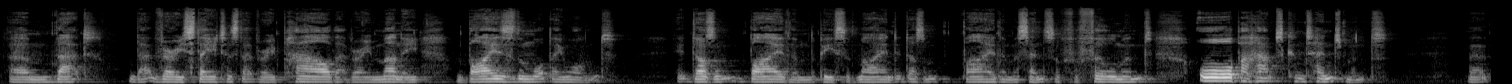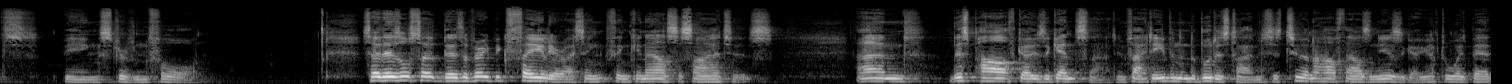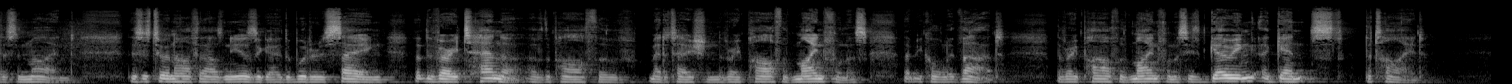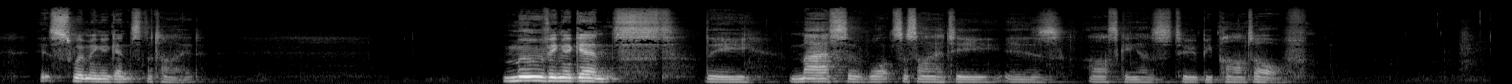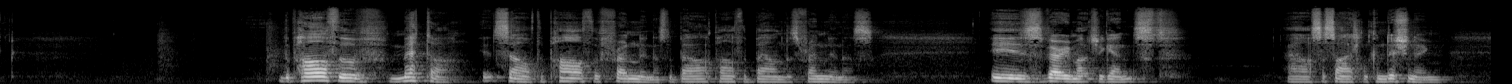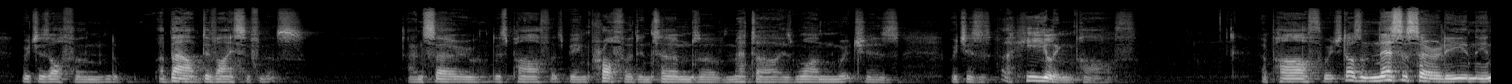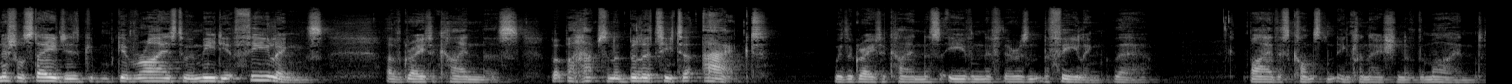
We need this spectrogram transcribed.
um, that that very status, that very power, that very money buys them what they want. It doesn't buy them the peace of mind, it doesn't buy them a sense of fulfillment or perhaps contentment that's being striven for. So there's also there's a very big failure, I think, think in our societies And this path goes against that. In fact, even in the Buddha's time, this is two and a half thousand years ago, you have to always bear this in mind. This is two and a half thousand years ago, the Buddha is saying that the very tenor of the path of meditation, the very path of mindfulness, let me call it that, the very path of mindfulness is going against the tide. It's swimming against the tide. Moving against the mass of what society is asking us to be part of. The path of metta itself, the path of friendliness, the path of boundless friendliness, is very much against our societal conditioning, which is often about divisiveness. And so, this path that's being proffered in terms of metta is one which is, which is a healing path. A path which doesn't necessarily, in the initial stages, give rise to immediate feelings of greater kindness, but perhaps an ability to act with a greater kindness, even if there isn't the feeling there, by this constant inclination of the mind.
